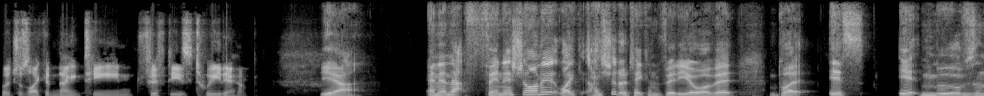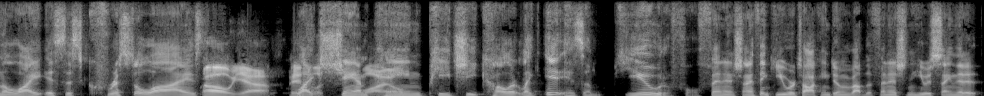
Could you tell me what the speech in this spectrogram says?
which is like a 1950s Tweed amp. yeah and then that finish on it like i should have taken video of it but it's it moves in the light it's this crystallized Oh yeah, it like champagne peachy color. Like it is a beautiful finish. And I think you were talking to him about the finish, and he was saying that it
